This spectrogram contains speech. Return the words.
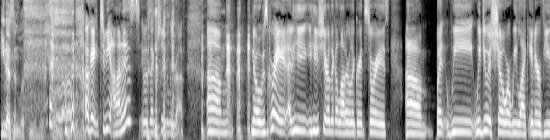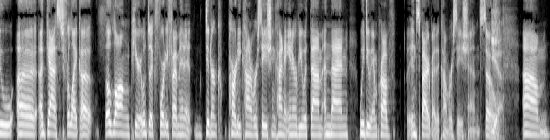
he doesn't listen to this show. let's be honest. we. Okay, to be honest, it was actually really rough. Um, no, it was great, and he he shared like a lot of really great stories. Um, but we we do a show where we like interview a, a guest for like a a long period. We'll do like forty five minute dinner party conversation kind of interview with them, and then we do improv inspired by the conversation. So Yeah. Um,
